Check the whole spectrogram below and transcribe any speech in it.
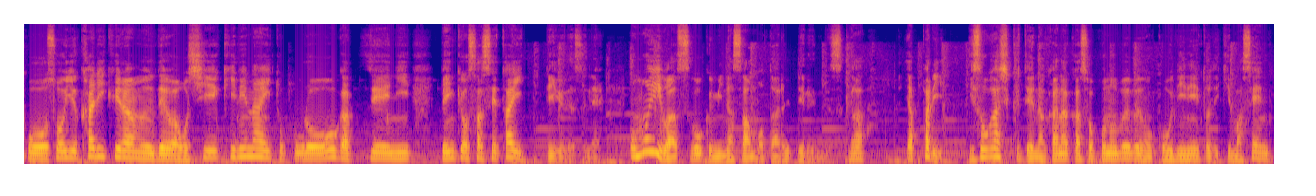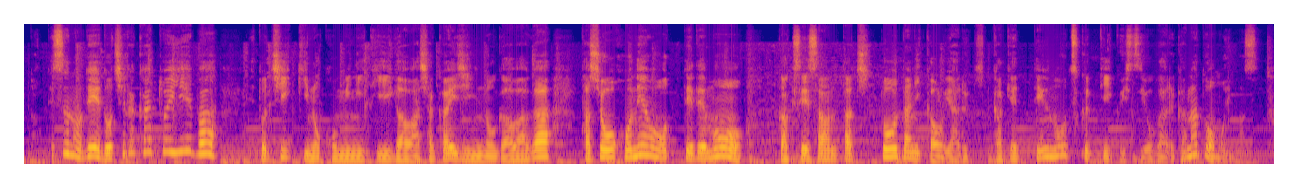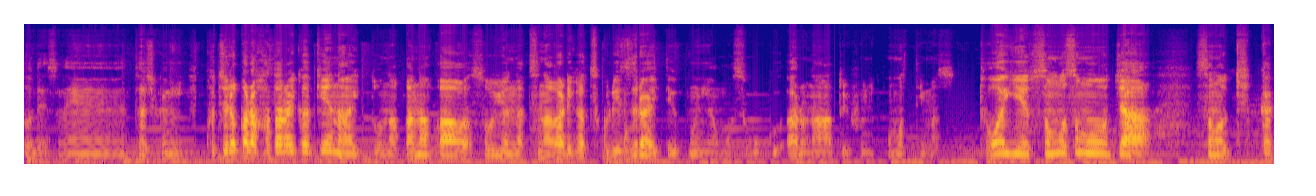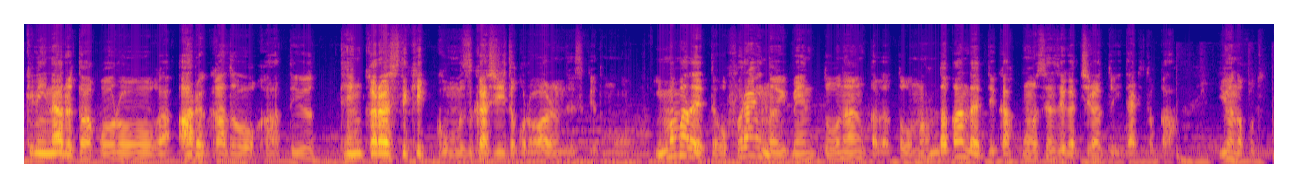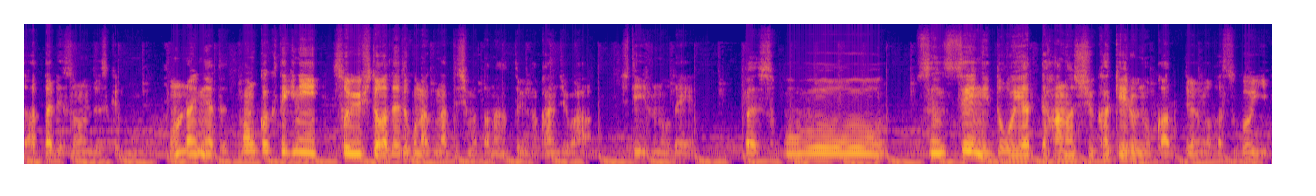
こう、そういうカリキュラムでは教えきれないところを学生に勉強させたいっていうですね、思いはすごく皆さん持たれてるんですが、やっぱり忙しくてなかなかそこの部分をコーディネートできませんと。ですので、どちらかといえば、えっと、地域のコミュニティ側、社会人の側が多少骨を折ってでも、学生さんたちと何かをやるきっかけっていうのを作っていく必要があるかなと思います。そうですね。確かに、こちらから働きかけないとなかなかそういうようなつながりが作りづらいっていう分野もすごくあるなというふうに思っています。とはいえ、そもそもじゃあ、そのきっかけになるところがあるかどうかっていう点からして結構難しいところはあるんですけども、今までってオフラインのイベントなんかだと、なんだかんだ言って学校の先生がちらっといたりとか、いうようなことってあったりするんですけども、オンラインにやって本格的にそういう人が出てこなくなってしまったなというような感じはしているので、やっぱりそこを先生にどうやって話しかけるのかっていうのがすごい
